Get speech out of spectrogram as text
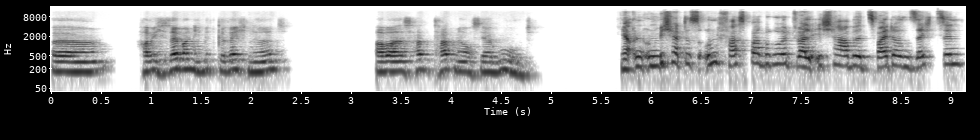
äh, habe ich selber nicht mit gerechnet. Aber es hat, tat mir auch sehr gut. Ja, und, und mich hat es unfassbar berührt, weil ich habe 2016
